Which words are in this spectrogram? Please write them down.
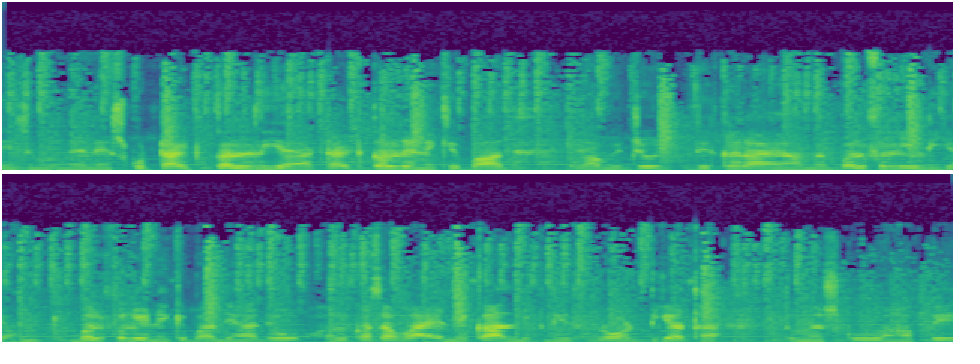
गाइस, मैंने इसको टाइट कर लिया है। टाइट कर लेने के बाद यहाँ अब जो दिख रहा है, यहाँ मैं बल्ब ले लिया हूँ। बल्ब लेने के बाद यहाँ जो हल्का सा वायर निकालने के लिए रॉड दिया था तो मैं उसको यहाँ पे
